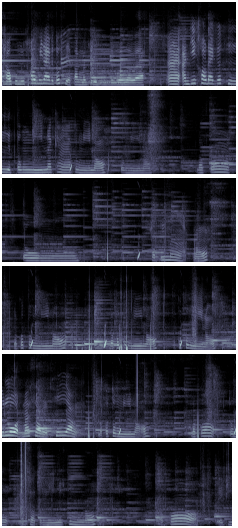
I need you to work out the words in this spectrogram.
เทาคือมันเข้าไม่ได้มันต้องเสียตังค์แล้วคืออ่าอันที่เข้าได้ก็คือตรงนี้นะคะ ตรงนี้เนาะตรงนี้เนาะแล้วก็ตรง ช้อปปี้มาร์ทเนาะ แล้วก็ตรงนี้เนาะ แล้วก็ตรงนี้เนาะ แล้วก็ตรงนี้เนาะ คือโหลดมาสองเครื่อง แล้วก็ตรงนี้เนาะ แล้วก็ตรงสอดตรงนี้นิดนึงเนาะ แล้วก็เวที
